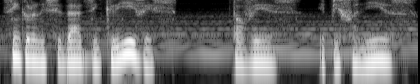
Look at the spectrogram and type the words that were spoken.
sincronicidades incríveis, talvez epifanias.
